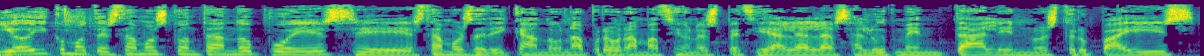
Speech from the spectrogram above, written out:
Y hoy, como te estamos contando, pues eh, estamos dedicando una programación especial a la salud mental en nuestro país,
